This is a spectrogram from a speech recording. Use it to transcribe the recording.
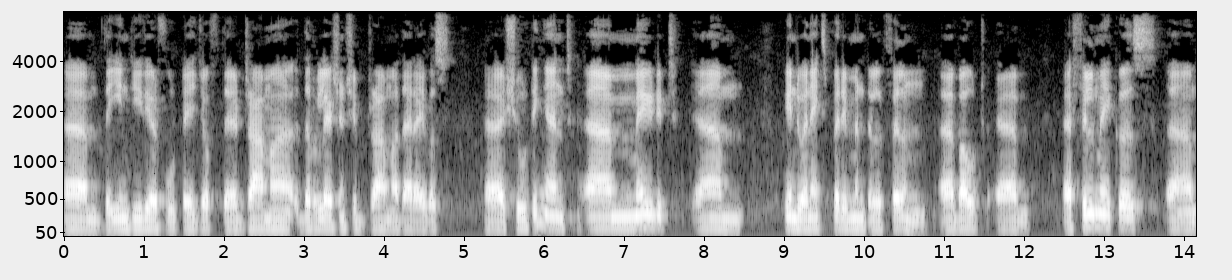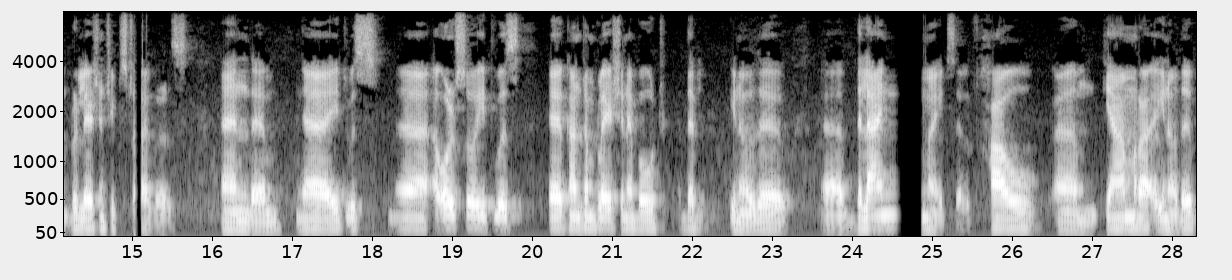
um, the interior footage of the drama the relationship drama that i was uh, shooting and um, made it um, into an experimental film about um, filmmaker's um, relationship struggles. And um, uh, it was uh, also it was a contemplation about the you know the uh, the language itself. How um, camera you know the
